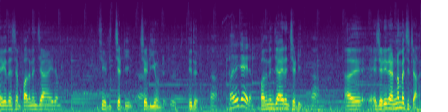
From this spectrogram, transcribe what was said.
ഏകദേശം പതിനഞ്ചായിരം ചെടിച്ചട്ടി ചെടിയുണ്ട്. ഇത്. പതിനഞ്ചായിരം? പതിനഞ്ചായിരം ചെടി. അത് ചെടിയുടെ എണ്ണം വെച്ചിട്ടാണ്.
